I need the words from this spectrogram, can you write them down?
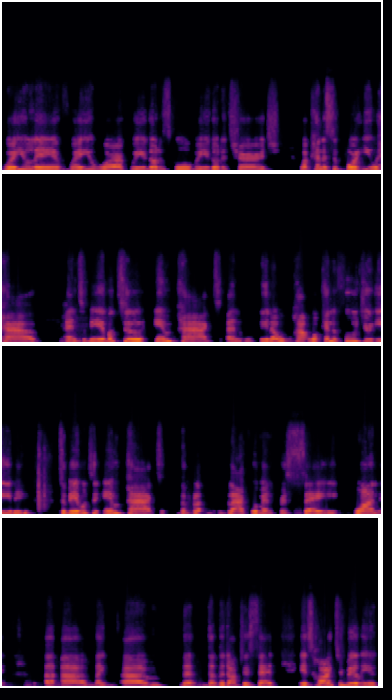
where you live, where you work, where you go to school, where you go to church, what kind of support you have and to be mm-hmm. able to impact and you know how, what kind of food you're eating to be able to impact the bl- black woman per se one uh, uh, like um, the, the, the doctor said it's hard to really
